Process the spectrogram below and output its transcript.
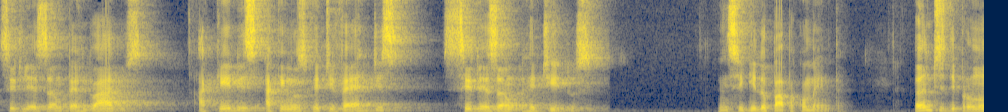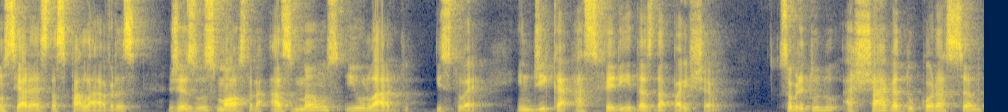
se lhes são perdoados. Aqueles a quem os retiverdes, se lhes são retidos. Em seguida, o Papa comenta. Antes de pronunciar estas palavras, Jesus mostra as mãos e o lado, isto é, indica as feridas da paixão, sobretudo a chaga do coração,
